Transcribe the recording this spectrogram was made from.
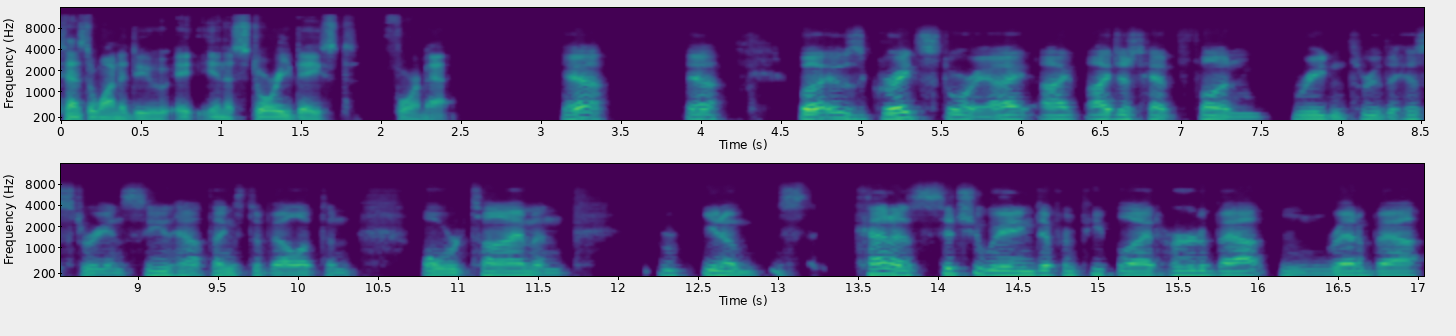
tends to want to do in a story based format. Yeah, yeah. Well, it was a great story. I, I I just had fun reading through the history and seeing how things developed and over time, and you know, kind of situating different people I'd heard about and read about,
